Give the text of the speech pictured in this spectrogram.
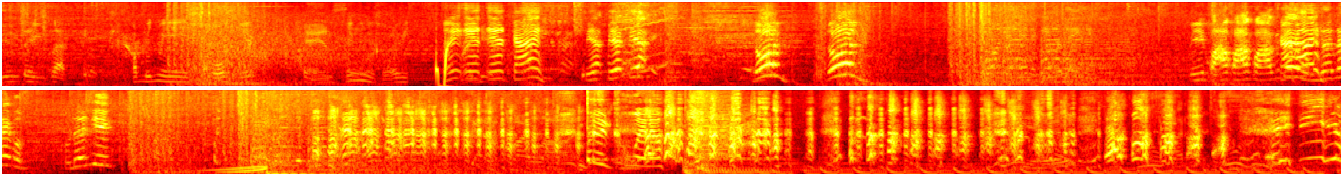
ยืนติงสัตว์ครับวิทมีโอ้ย And ไม่มีขอไม่มีเฮ้ยเอ็ดเอ็ดกายเปี้ยะเปี้ยะเปี้ยะโดน โดน One enemy remaining. มีขวาขวาขวาไม่ได้ผมเดินได้ผมผมเดินยิง ตื่นคุยแล้วไอ้เหี้ย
